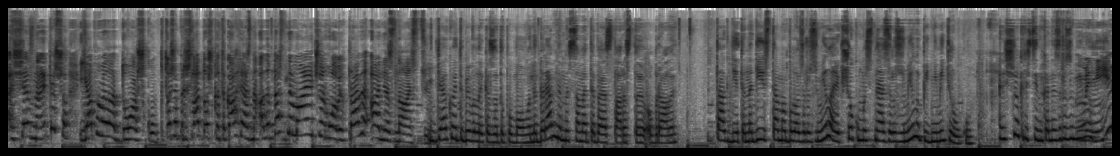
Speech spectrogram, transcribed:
А, ще знаєте що? Я помила дошку. Тож прийшла дошка така грязна, але в нас немає чергових, правда, Аня з Настю? Дякую тобі велике за допомогу. Недаремне ми саме тебе старостою обрали. Так, діти, надіюсь, тема була зрозуміла. Якщо комусь не зрозуміло, підніміть руку. А Що, Крістінка, не зрозуміла? Мені?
